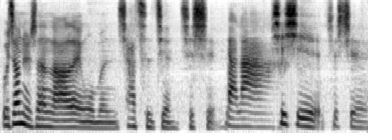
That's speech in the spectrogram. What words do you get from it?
我叫女生拉蕾，我们下次见，谢谢，拉拉，谢谢，谢谢。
